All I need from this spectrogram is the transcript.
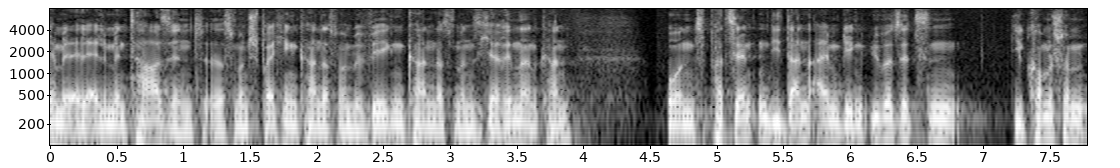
elementar sind, dass man sprechen kann, dass man bewegen kann, dass man sich erinnern kann. Und Patienten, die dann einem gegenüber sitzen, die kommen schon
